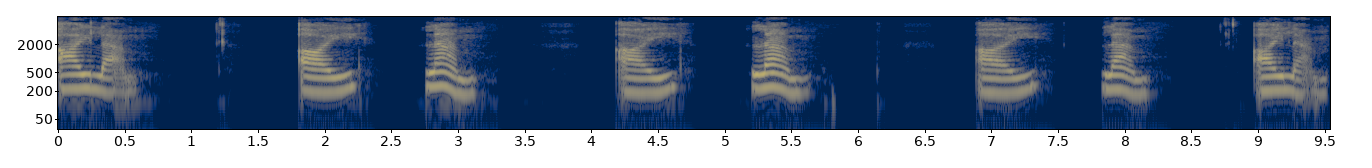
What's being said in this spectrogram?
I lamb, I lamb, I lamb, ailem.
